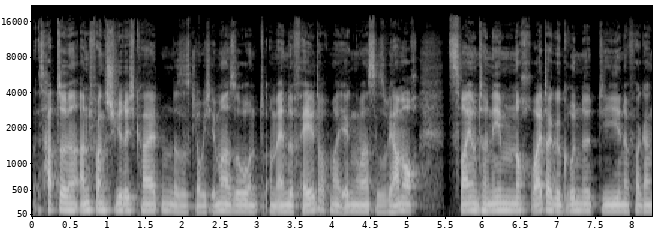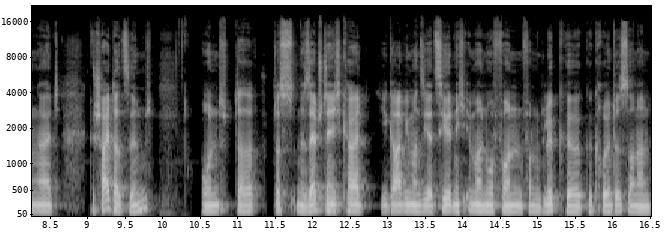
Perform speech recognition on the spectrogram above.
es hatte anfangs Schwierigkeiten, das ist, glaube ich, immer so und am Ende fällt auch mal irgendwas. Also wir haben auch zwei Unternehmen noch weiter gegründet, die in der Vergangenheit gescheitert sind. Und da das eine Selbstständigkeit, egal wie man sie erzählt, nicht immer nur von, von Glück ge gekrönt ist, sondern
